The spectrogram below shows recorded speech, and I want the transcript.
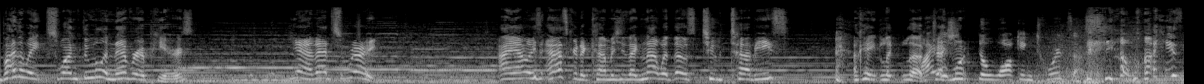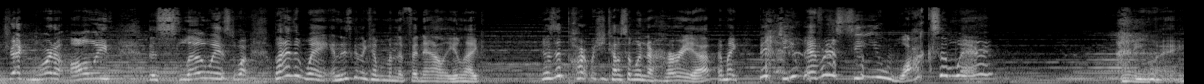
By the way, Swanthula never appears. Yeah, that's right. I always ask her to come, and she's like, "Not with those two tubbies." Okay, look, look, Why is she still walking towards us? Yeah, why is Dracmorda always the slowest one? By the way, and this is going to come up in the finale, like, there's a part where she tells someone to hurry up. I'm like, bitch, do you ever see you walk somewhere? Anyway,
